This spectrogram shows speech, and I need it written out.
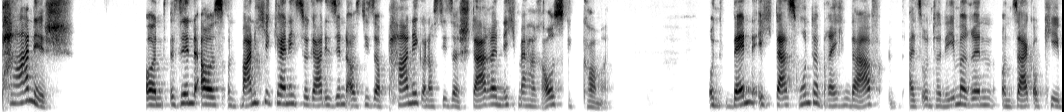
panisch und sind aus, und manche kenne ich sogar, die sind aus dieser Panik und aus dieser Starre nicht mehr herausgekommen. Und wenn ich das runterbrechen darf als Unternehmerin und sage, okay,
